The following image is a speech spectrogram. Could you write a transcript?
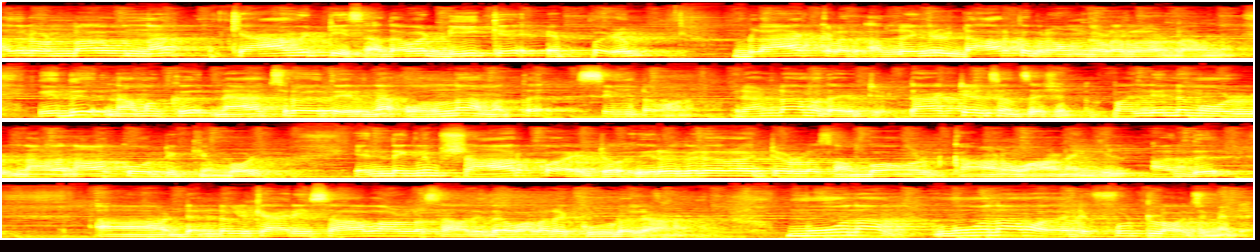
അതിലുണ്ടാവുന്ന ക്യാവിറ്റീസ് അഥവാ ഡി കെ എപ്പോഴും ബ്ലാക്ക് കളർ അല്ലെങ്കിൽ ഡാർക്ക് ബ്രൗൺ കളറിലാണ് ഉണ്ടാവുന്നത്. ഇത് നമുക്ക് നാച്ചുറൽ തരുന്ന ഒന്നാമത്തെ സിംറ്റമാണ് രണ്ടാമതായിട്ട് ടാക്ടൈൽ സെൻസേഷൻ പല്ലിന്റെ മുകളിൽ നാക്കോട്ടിക്കുമ്പോൾ എന്തെങ്കിലും ഷാർപ്പായിട്ടോ ഇറഗുലറായിട്ടുള്ള സംഭവങ്ങൾ കാണുവാണെങ്കിൽ അത് ഡെന്റൽ ക്യാരീസ് ആവാനുള്ള സാധ്യത വളരെ കൂടുതലാണ്. മൂന്നാം മൂന്നാമതായിട്ട് ഫുഡ് ലോജ്മെന്റ്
